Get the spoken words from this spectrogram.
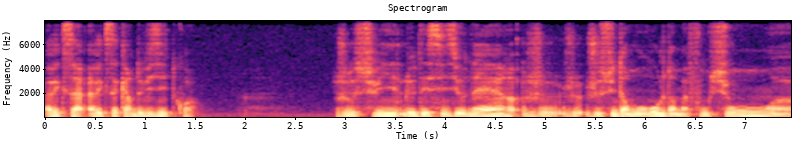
avec sa, avec sa carte de visite, quoi. Je suis le décisionnaire, je, je- je suis dans mon rôle, dans ma fonction. euh.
